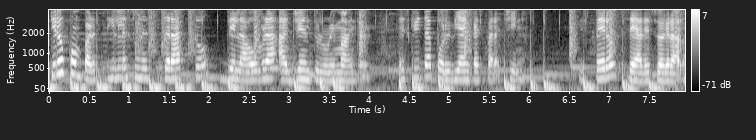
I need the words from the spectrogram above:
quiero compartirles un extracto de la obra A Gentle Reminder, escrita por Bianca Esparachino. Espero sea de su agrado.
